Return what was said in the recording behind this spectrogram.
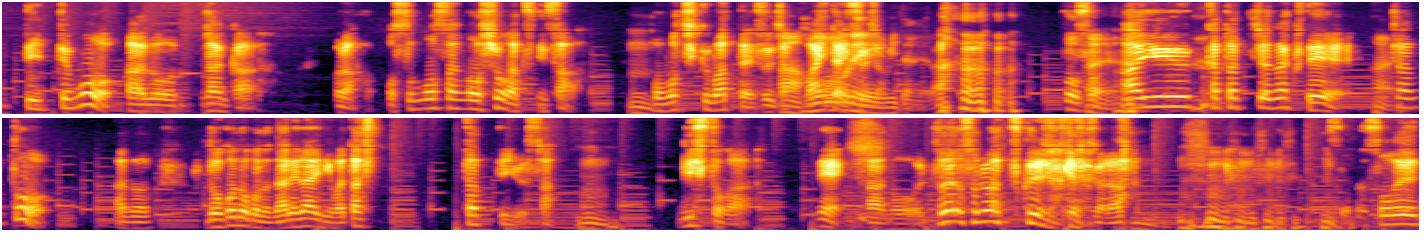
って言ってもあのなんかほらお相撲さんがお正月にさうん。お餅配ったりするじゃあ、ん。ほ巻いたりするじゃん。みたいな。そうそう、はいはい。ああいう形じゃなくて、はい。ちゃんとあのどこどこの誰々に渡したっていうさうん。リストがねあのそれそれは作れるわけだから、うん。そそれ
